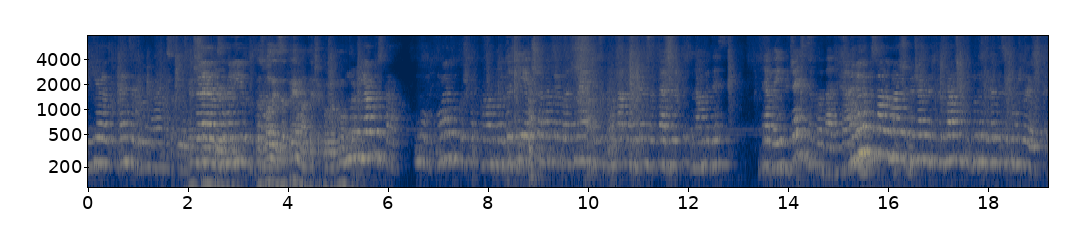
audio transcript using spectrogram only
Є тенденція до вимирання сил. Це взагалі Дозволить затримати чи ну повернути. якось так. Ну, моя думка, що це програма. Ну, Тоді, якщо, наприклад, ми цю програму будемо затверджувати, то нам би десь треба і в бюджеті закладати, Ну, правильно? Ми написали в межах бюджетних призначень і будемо дивитися з можливостей.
